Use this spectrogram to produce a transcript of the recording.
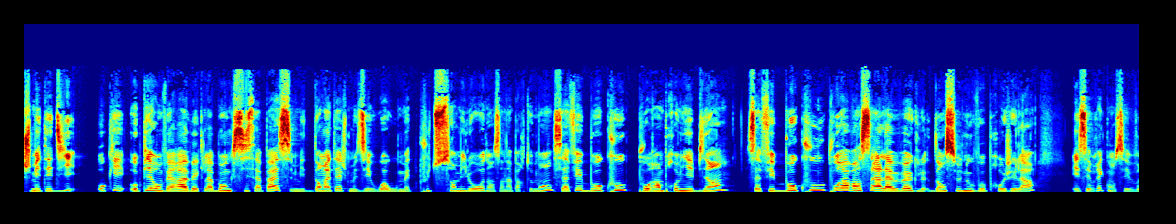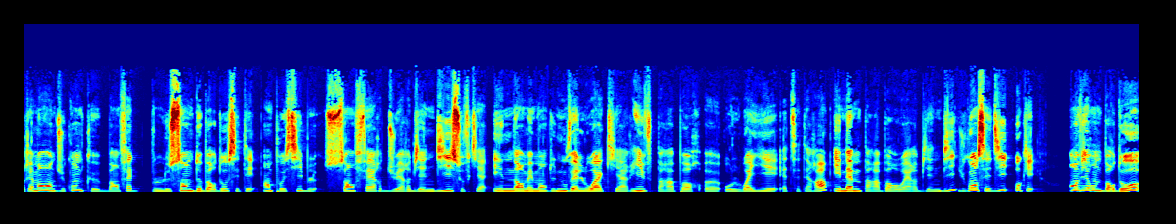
Je m'étais dit, Ok, au pire, on verra avec la banque si ça passe, mais dans ma tête, je me disais, waouh, mettre plus de 100 000 euros dans un appartement, ça fait beaucoup pour un premier bien. Ça fait beaucoup pour avancer à l'aveugle dans ce nouveau projet-là. Et c'est vrai qu'on s'est vraiment rendu compte que, bah, en fait, le centre de Bordeaux, c'était impossible sans faire du Airbnb, sauf qu'il y a énormément de nouvelles lois qui arrivent par rapport euh, au loyer, etc. Et même par rapport au Airbnb. Du coup, on s'est dit, ok, environ de Bordeaux,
